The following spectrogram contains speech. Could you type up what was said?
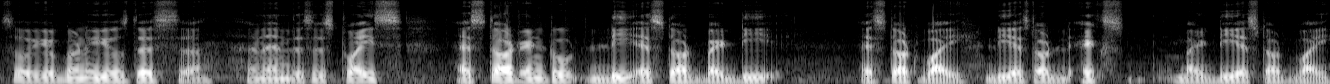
So, you are going to use this uh, and then this is twice s dot into d s dot by d s dot y d s dot x by d s dot y.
